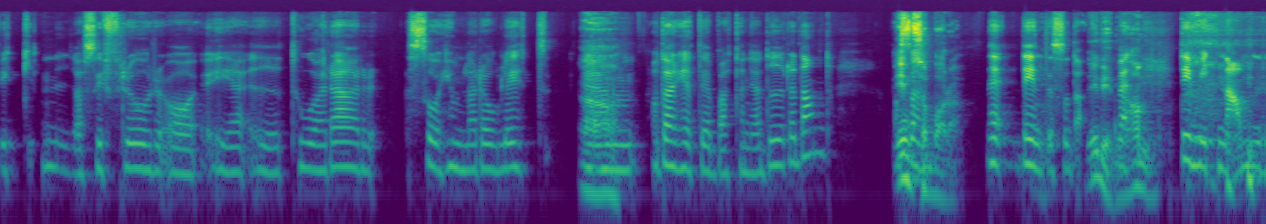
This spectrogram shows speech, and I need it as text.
fick nya siffror och är i tårar. Så himla roligt. Ja. Ehm, och där heter jag bara Tanja Dyredand. Och Inte så bara. Nej, det är inte sådär. Det är ditt namn. det är mitt namn.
